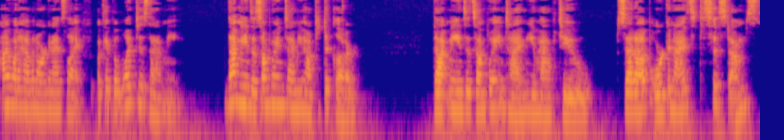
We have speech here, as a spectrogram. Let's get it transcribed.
I want to have an organized life. Okay, but what does that mean? That means at some point in time you have to declutter. That means at some point in time you have to set up organized systems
